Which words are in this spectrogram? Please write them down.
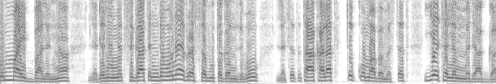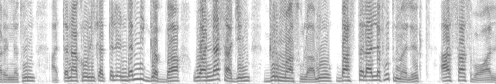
የማይባልና ለደህንነት ስጋት እንደሆነ ህብረተሰቡ ተገንዝቦ ለጸጥታ አካላት ጥቆማ በመስጠት የተለመደ አጋርነቱን አጠናክሮ ሊቀጥል እንደሚገባ ዋና ሳጅን ግርማ ሱላሞ ባስተላለፉት መልእክት አሳስበዋል።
